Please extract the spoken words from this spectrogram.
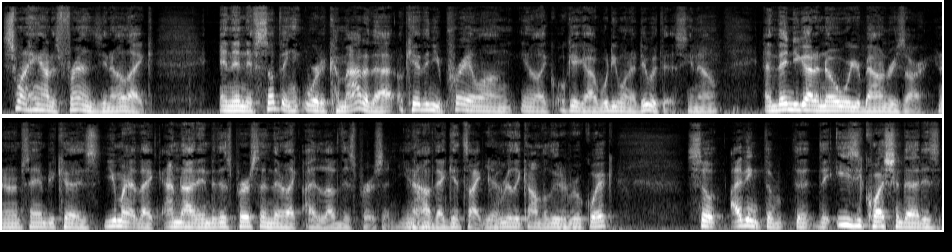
just want to hang out as friends, you know, like. And then if something were to come out of that, okay, then you pray along, you know, like, okay, God, what do you want to do with this, you know? And then you got to know where your boundaries are. You know what I'm saying? Because you might like, I'm not into this person. They're like, I love this person. You know how mm-hmm. that gets like really convoluted mm-hmm. real quick. So I think the, the the easy question to that is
